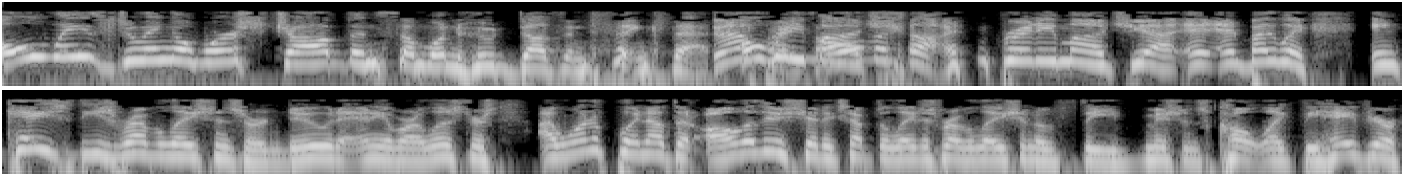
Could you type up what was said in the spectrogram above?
always doing a worse job than someone who doesn't think that. Yeah, always, pretty much. All the time. Pretty much, yeah. And, and by the way, in case these revelations are new to any of our listeners, I want to point out that all of this shit, except the latest revelation of the mission's cult-like behavior,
